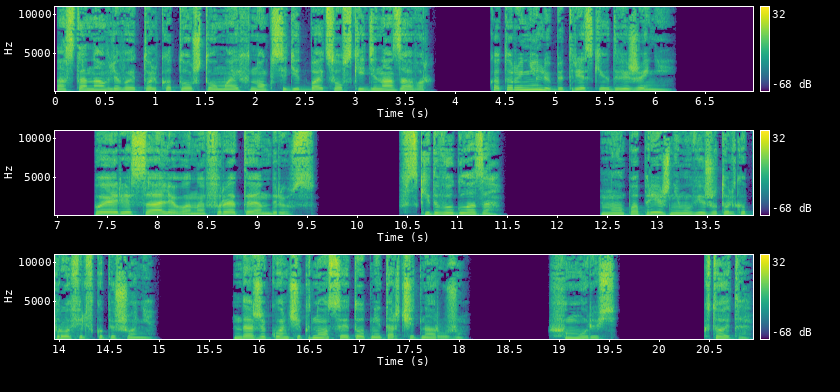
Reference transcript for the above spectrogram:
Останавливает только то, что у моих ног сидит бойцовский динозавр, который не любит резких движений. Перри Салливан и Фред Эндрюс. Вскидываю глаза но по-прежнему вижу только профиль в капюшоне. Даже кончик носа и тот не торчит наружу. Хмурюсь. Кто это?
